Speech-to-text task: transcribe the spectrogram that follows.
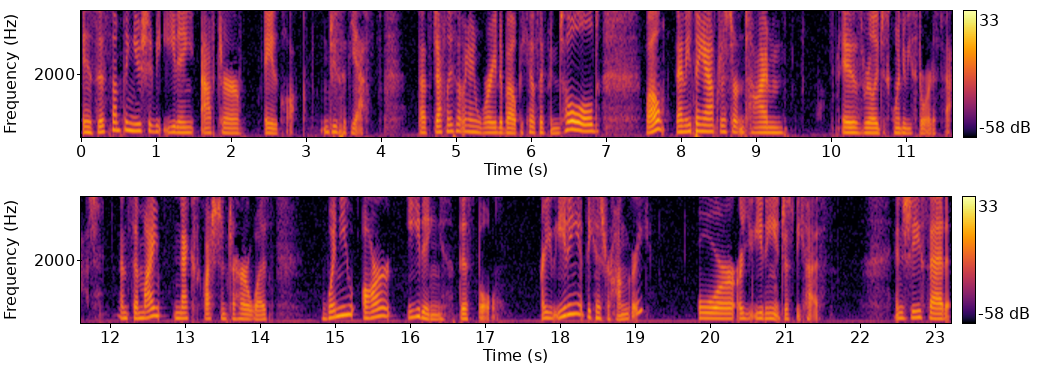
Is this something you should be eating after eight o'clock? And she said, yes. That's definitely something I'm worried about because I've been told, well, anything after a certain time is really just going to be stored as fat. And so my next question to her was, when you are eating this bowl, are you eating it because you're hungry or are you eating it just because? And she said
